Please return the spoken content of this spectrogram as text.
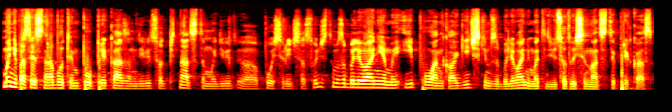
Мы непосредственно работаем по приказам 915 э, по сердечно-сосудистым заболеваниям и по онкологическим заболеваниям, это 918 приказ.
